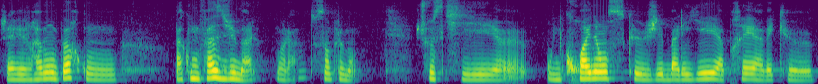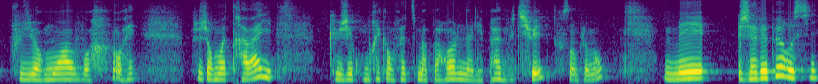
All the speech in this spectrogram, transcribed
J'avais vraiment peur qu'on bah, qu'on me fasse du mal, voilà, tout simplement chose qui est euh, une croyance que j'ai balayée après avec euh, plusieurs mois, voire ouais, plusieurs mois de travail, que j'ai compris qu'en fait ma parole n'allait pas me tuer, tout simplement. Mais j'avais peur aussi.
